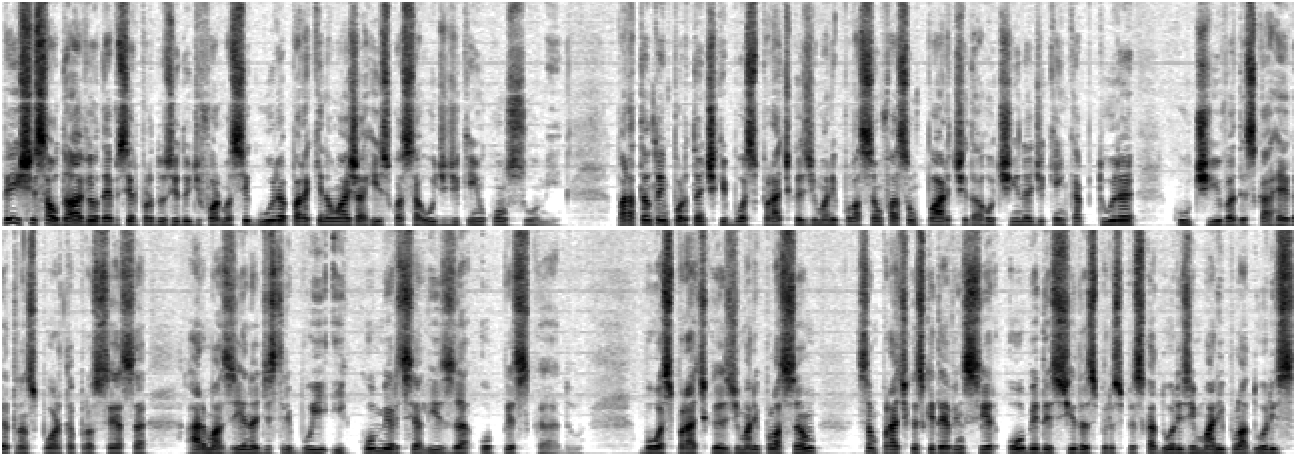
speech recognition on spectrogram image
Peixe saudável deve ser produzido de forma segura para que não haja risco à saúde de quem o consome. Para tanto, é importante que boas práticas de manipulação façam parte da rotina de quem captura cultiva, descarrega, transporta, processa, armazena, distribui e comercializa o pescado. Boas práticas de manipulação são práticas que devem ser obedecidas pelos pescadores e manipuladores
